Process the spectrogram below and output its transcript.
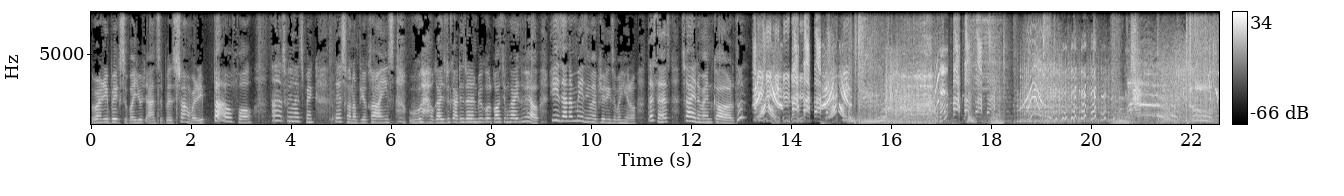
Very big, super huge, and super strong, very powerful. Let's let's pick this one up here, guys. Wow, guys, look at his red and blue cool costume, guys. Wow, he's an amazing web shooting superhero. This is Spider-Man cartoon.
